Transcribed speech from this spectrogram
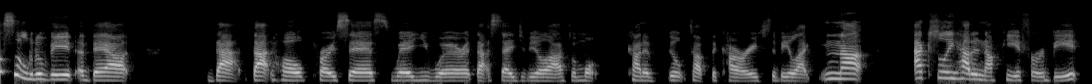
us a little bit about that that whole process, where you were at that stage of your life, and what kind of built up the courage to be like, nah, actually had enough here for a bit.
